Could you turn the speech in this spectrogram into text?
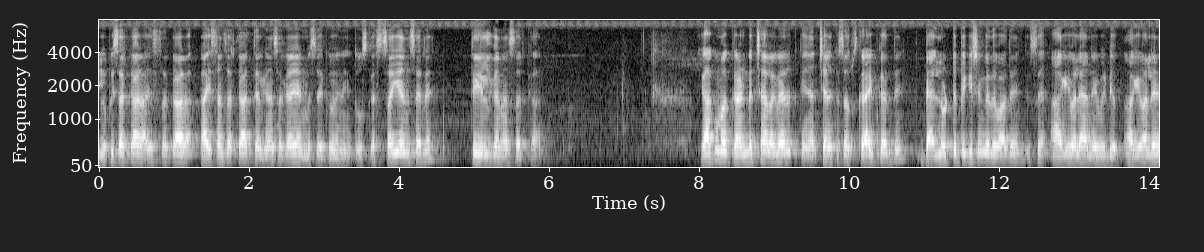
यूपी सरकार, राज्य सरकार, राजस्थान सरकार, तेलंगाना सरकार, या इनमें से कोई नहीं? तो उसका सही आंसर है तेलंगाना सरकार। अगर आपको मैं करंट अच्छा लग रहा है तो चैनल को सब्सक्राइब कर दें बेल नोटिफिकेशन को दबा दें, जिससे आगे वाले आने वीडियो आगे वाले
